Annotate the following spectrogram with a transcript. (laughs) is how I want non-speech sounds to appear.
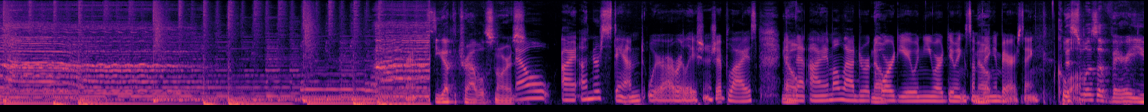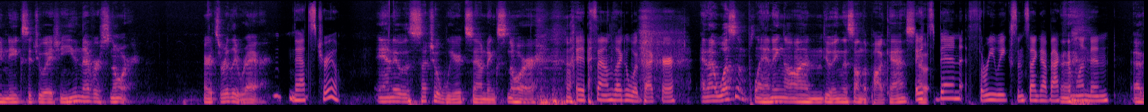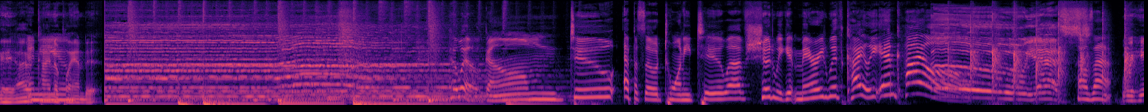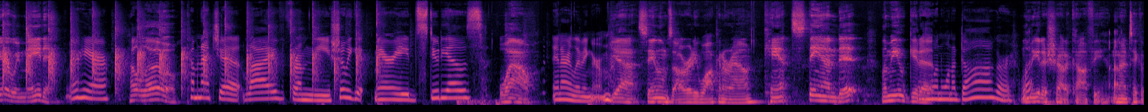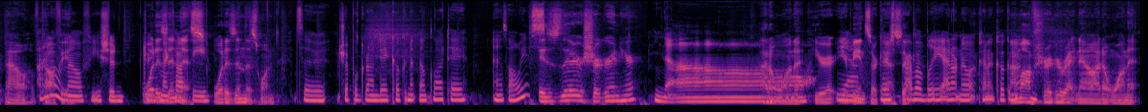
You got the travel snores. Now I understand where our relationship lies No. and that I am allowed to No. record you and you are doing something No. embarrassing. Cool. This was a very unique situation. You never snore. Or it's really rare. That's true. And it was such a weird sounding snore. (laughs) It sounds like a woodpecker. and I wasn't planning on doing this on the podcast. It's been three weeks since I got back from (laughs) London. okay, I kind of planned it. Welcome to episode 22 of Should We Get Married with Kylie and Kyle. Oh, yes. How's that? We're here. We made it. We're here Hello. coming at you live from the Should We Get Married studios Wow. in our living room. Yeah, Salem's already walking around. Can't stand it. Let me get a Anyone want a dog or let what? me get a shot of coffee. I'm gonna take a pow of I coffee. I don't know if you should drink What is my in coffee. this? What is in this one? It's a triple grande coconut milk latte, as always. Is there sugar in here? no, I don't want it. You're you're being sarcastic. Probably I don't know what kind of coconut. I'm off sugar right now. I don't want it.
